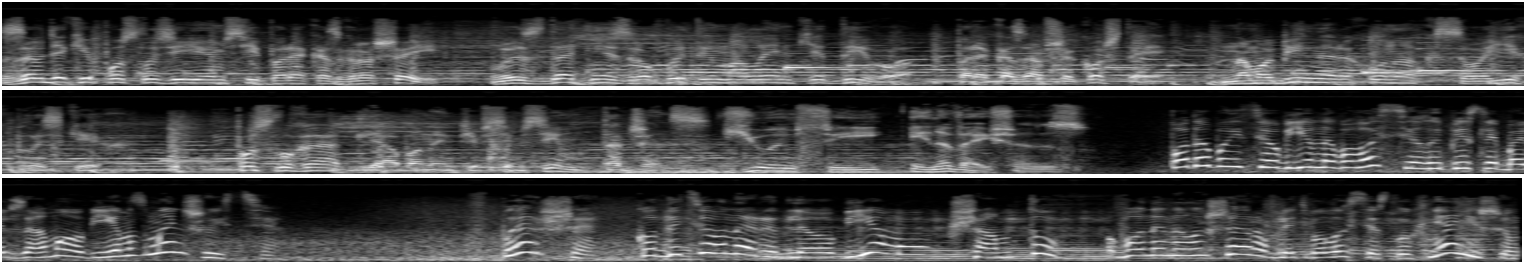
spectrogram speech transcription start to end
Завдяки послузі UMC переказ грошей ви здатні зробити маленьке диво, переказавши кошти на мобільний рахунок своїх близьких. Послуга для абонентів SimSim та Джинс. UMC Innovations. Подобається об'ємне волосся, але після бальзаму об'єм зменшується. Вперше кондиціонери для об'єму шамту. Вони не лише роблять волосся слухнянішим,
